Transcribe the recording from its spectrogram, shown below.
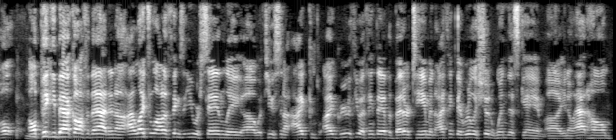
I'll, I'll piggyback off of that, and uh, I liked a lot of things that you were saying, Lee, uh, with Houston. I, I, comp- I agree with you. I think they have the better team, and I think they really should win this game. Uh, you know, at home,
